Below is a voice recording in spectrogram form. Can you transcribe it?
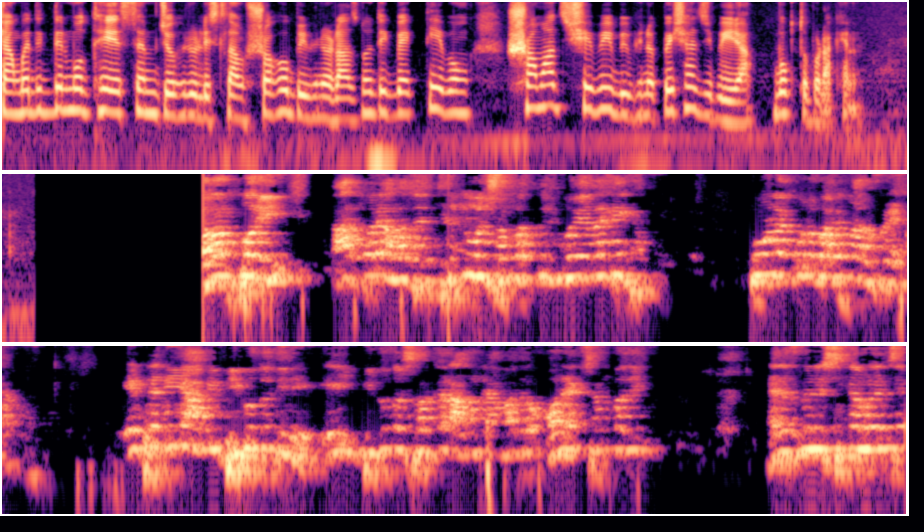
সাংবাদিকদের মধ্যে এস এম জহিরুল ইসলাম সহ বিভিন্ন রাজনৈতিক ব্যক্তি এবং সমাজসেবী, বিভিন্ন পেশাজীবীরা বক্তব্য রাখেন। এটা নিয়ে আমি বিগত দিনে, এই বিগত সরকার আমাদের অনেক সাংবাদিক হ্যারাসমেন্টের শিকার হয়েছে।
